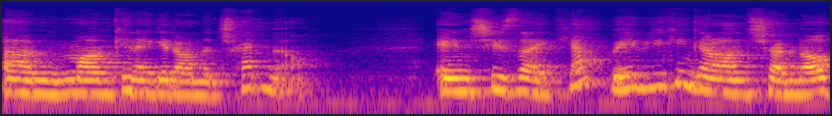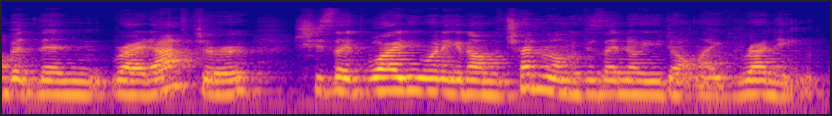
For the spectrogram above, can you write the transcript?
um, "Mom, can I get on the treadmill?" And she's like, "Yeah, babe, you can get on the treadmill." But then right after, she's like, "Why do you want to get on the treadmill? Because I know you don't like running."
